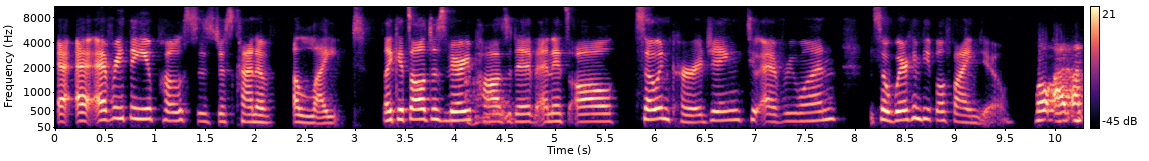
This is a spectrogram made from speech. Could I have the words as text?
everything you post is just kind of a light. Like it's all just very uh-huh. positive and it's all so encouraging to everyone. So, where can people find you? Well, I, on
